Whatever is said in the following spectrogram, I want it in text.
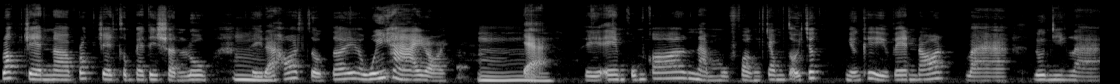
blockchain uh, blockchain competition luôn ừ. thì đã host được tới quý 2 rồi ừ. dạ thì em cũng có nằm một phần trong tổ chức những cái event đó và đương nhiên là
